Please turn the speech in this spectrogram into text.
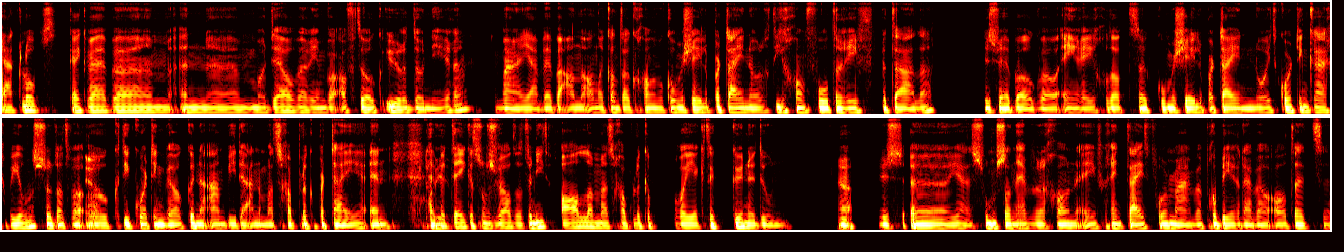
Ja, klopt. Kijk, we hebben ehm, een eh, model waarin we af en toe ook uren doneren. Maar ja, we hebben aan de andere kant ook gewoon commerciële partijen nodig die gewoon vol tarief betalen. Dus we hebben ook wel één regel dat commerciële partijen nooit korting krijgen bij ons. Zodat we Ja. ook die korting wel kunnen aanbieden aan de maatschappelijke partijen. En het Goeie. betekent soms wel dat we niet alle maatschappelijke projecten kunnen doen. Ja. Dus eh, ja, soms dan hebben we er gewoon even geen tijd voor. Maar we proberen daar wel altijd eh,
